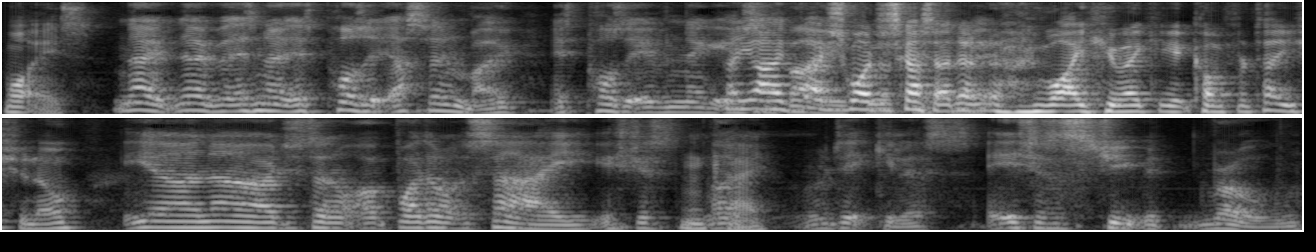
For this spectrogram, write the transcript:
What is? No, no, but there's no, It's positive. That's the thing, though. There's positive and negative. Like, I, I just want to discuss it. I don't know why you're making it confrontational. Yeah, I know. I just don't know. I don't know what to say. It's just Okay. like ridiculous. It's just a stupid rule.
